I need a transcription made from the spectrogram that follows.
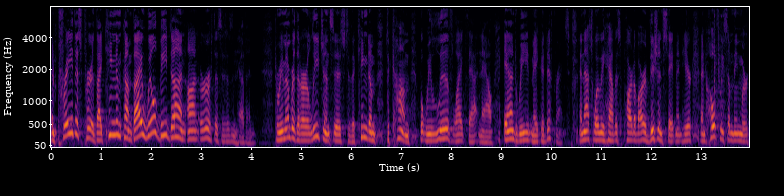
And pray this prayer Thy kingdom come, Thy will be done on earth as it is in heaven to remember that our allegiance is to the kingdom to come, but we live like that now, and we make a difference. And that's why we have as part of our vision statement here, and hopefully something we're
